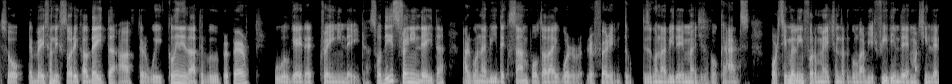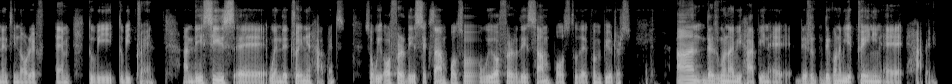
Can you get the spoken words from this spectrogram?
so uh, based on the historical data, after we clean it, after we prepare, we will get a training data. So these training data are going to be the examples that I were referring to. This is going to be the images of cats or similar information that going to be feeding the machine learning in order for them to be to be trained. And this is uh, when the training happens. So we offer these examples. So we offer these samples to the computers, and there's going to be happening. Uh, there's there's going to be a training uh, happening.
